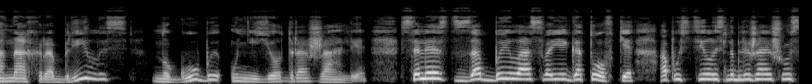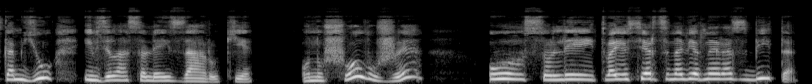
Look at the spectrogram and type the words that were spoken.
Она храбрилась, но губы у нее дрожали. Селест забыла о своей готовке, опустилась на ближайшую скамью и взяла Солей за руки. «Он ушел уже? О, Солей, твое сердце, наверное, разбито!»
